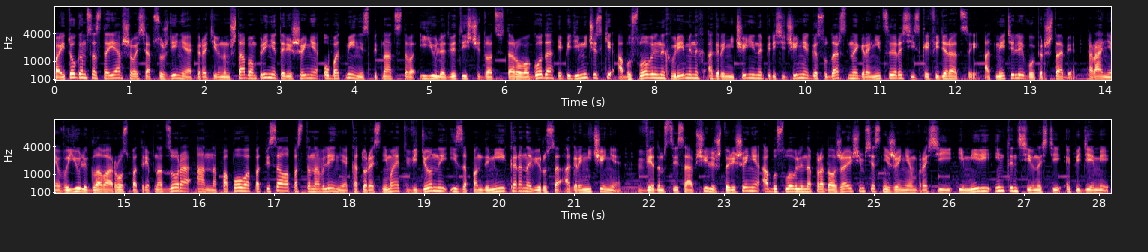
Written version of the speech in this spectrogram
По итогам состоявшегося обсуждения оперативным штабом принято решение об отмене с 15 июля 2022 года эпидемически обусловленных временных ограничений на пересечение государственной границы Российской Федерации отметили в оперштабе. Ранее в июле глава Роспотребнадзора Анна Попова подписала постановление, которое снимает введенные из-за пандемии коронавируса ограничения. В ведомстве сообщили, что решение обусловлено продолжающимся снижением в России и мире интенсивности эпидемии.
